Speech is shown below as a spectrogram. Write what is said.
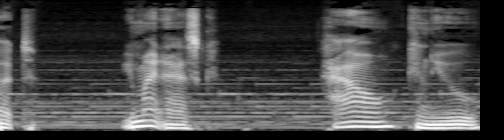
But you might ask, how can you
